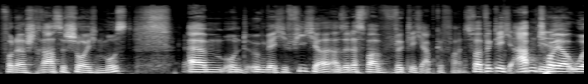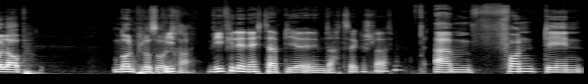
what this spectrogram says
von der Straße scheuchen musst ähm, und irgendwelche Viecher. Also das war wirklich abgefahren. Es war wirklich Abenteuerurlaub Wie, Nonplusultra. wie viele Nächte habt ihr in dem Dachzelt geschlafen? Ähm, von den,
